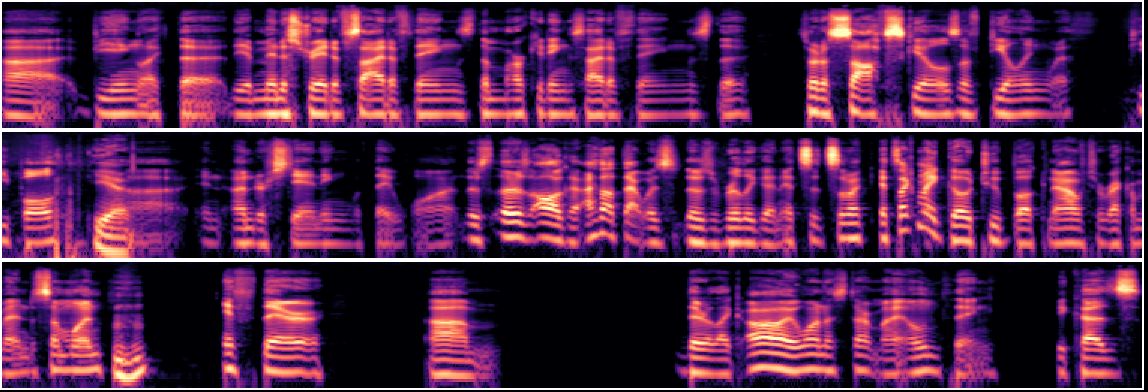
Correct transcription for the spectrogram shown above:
uh, being like the the administrative side of things, the marketing side of things, the sort of soft skills of dealing with people Yeah. uh, and understanding what they want. There's there's all good. I thought that was that was really good. It's it's like it's like my go to book now to recommend to someone Mhm. if they're um they're like oh I want to start my own thing because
